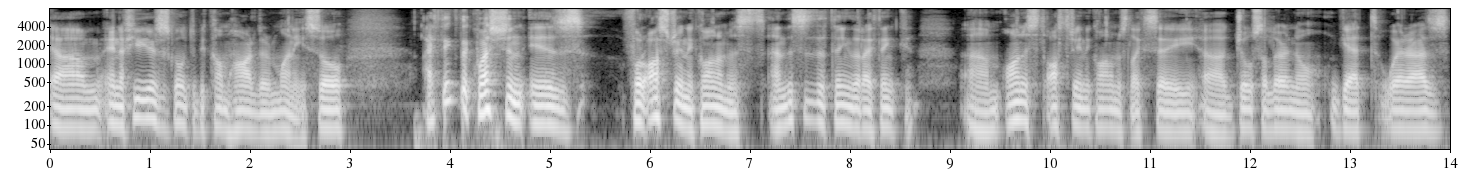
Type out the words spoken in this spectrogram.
um, in a few years it's going to become harder money. So I think the question is for Austrian economists, and this is the thing that I think um, honest Austrian economists like, say, uh, Joe Salerno get, whereas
